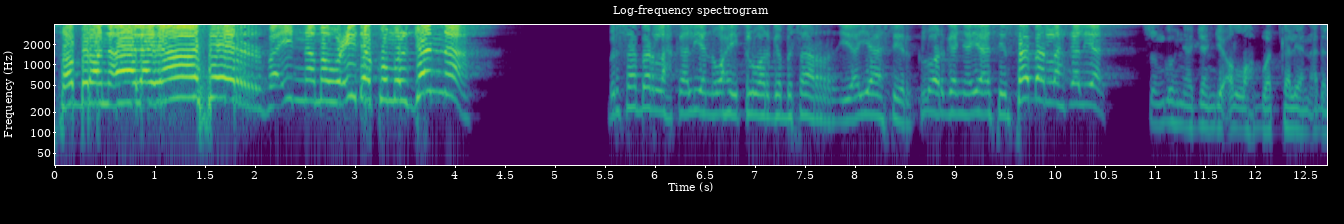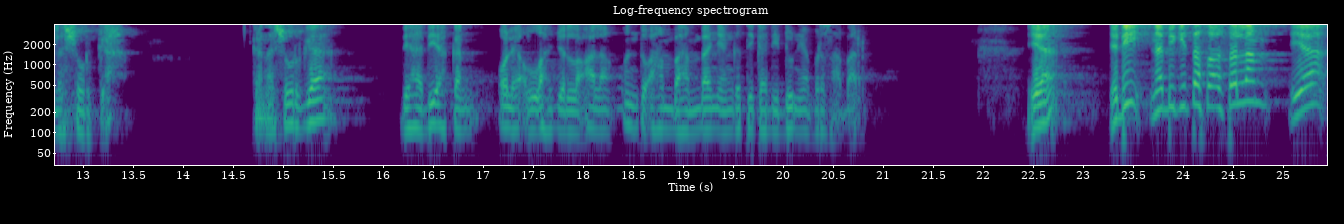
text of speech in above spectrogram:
"Sabran ala Yasir, fa inna mau'idakumul jannah." Bersabarlah kalian wahai keluarga besar, ya Yasir, keluarganya Yasir, sabarlah kalian. Sungguhnya janji Allah buat kalian adalah surga. Karena surga dihadiahkan oleh Allah Jalla ala untuk hamba-hambanya yang ketika di dunia bersabar. Ya, jadi Nabi kita SAW ya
